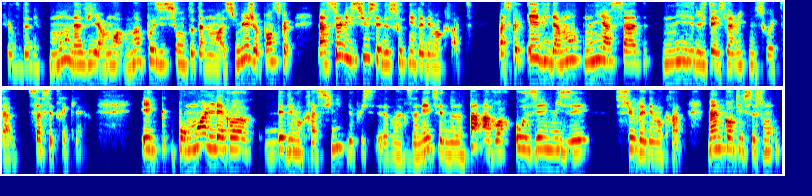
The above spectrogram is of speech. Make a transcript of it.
je vais vous donner mon avis à moi, ma position totalement assumée. Je pense que la seule issue, c'est de soutenir les démocrates. Parce que, évidemment, ni Assad, ni l'État islamique ne souhaitable. Ça, c'est très clair. Et pour moi, l'erreur des démocraties depuis ces dernières années, c'est de ne pas avoir osé miser sur les démocrates. Même quand ils se sont,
